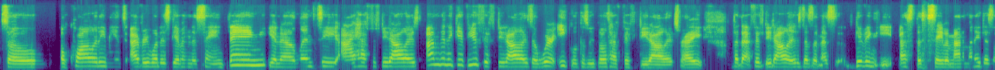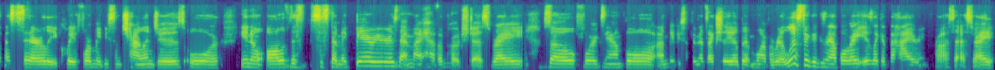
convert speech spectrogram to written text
So equality means everyone is given the same thing. You know, Lindsay, I have $50. I'm going to give you $50 and we're equal because we both have $50, right? But that $50 doesn't necessarily, giving us the same amount of money doesn't necessarily equate for maybe some challenges or, you know, all of the systemic barriers that might have approached us, right? So, for example, um, maybe something that's actually a bit more of a realistic example, right, is like at the hiring process, right?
